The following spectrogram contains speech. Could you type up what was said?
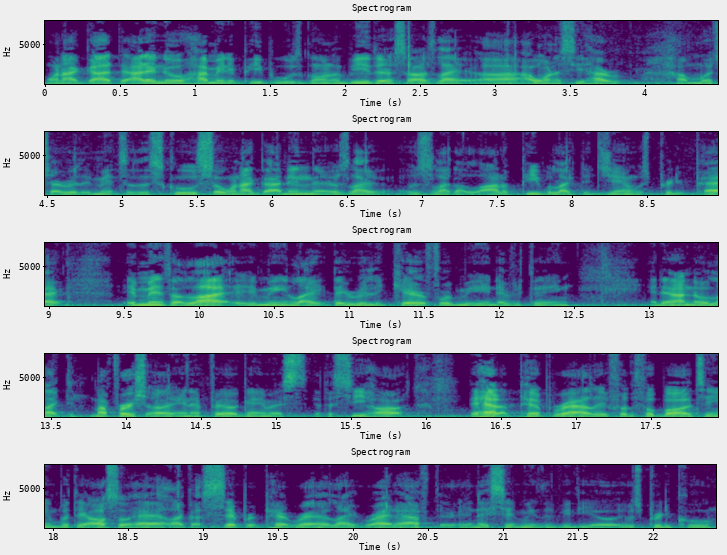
when I got there, I didn't know how many people was to be there. So I was like, uh, I want to see how how much I really meant to the school. So when I got in there, it was like it was like a lot of people. Like the gym was pretty packed. It meant a lot. It mean like they really cared for me and everything. And then I know like my first uh, NFL game at, at, the Seahawks, they had a pep rally for the football team, but they also had like a separate pep rally like right after, and they sent me the video. It was pretty cool.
